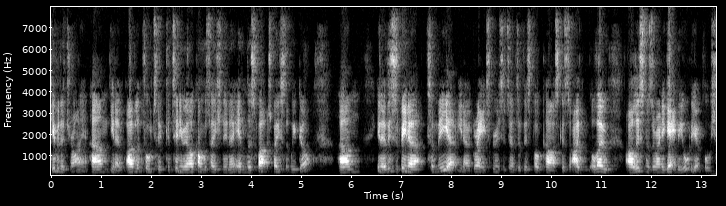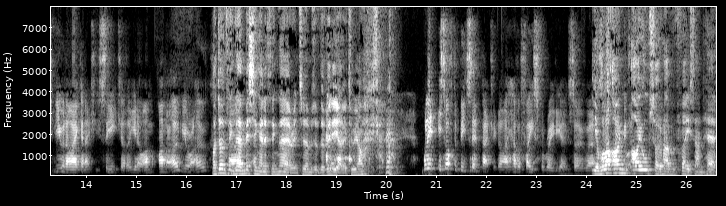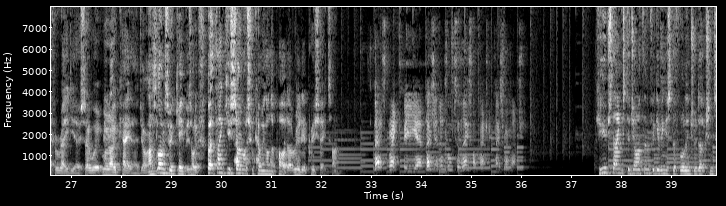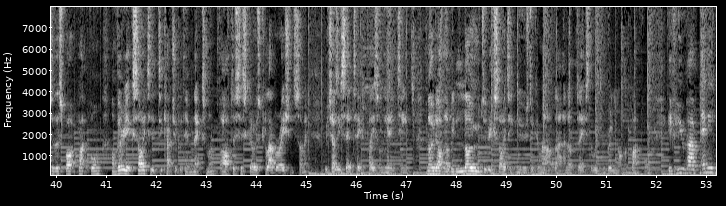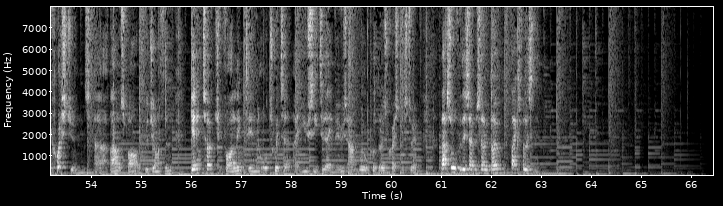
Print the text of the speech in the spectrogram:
Give it a try. Um, you know, I look forward to continuing our conversation in a, in the Spark space that we've got. Um, you know, this has been a for me a you know a great experience in terms of this podcast because I, although our listeners are only getting the audio portion, you and I can actually see each other. You know, I'm I'm at home, you're at home. I don't think um, they're missing anything there in terms of the video, to be honest. well, it, it's often been said, Patrick, that I have a face for radio. So uh, yeah, well, so I, am I also have a face and hair for radio, so we're, we're okay there, John. As long as we keep it audio. But thank you so much for coming on the pod. I really appreciate your time. That's great. Be uh, pleasure. Look forward to the next one, Patrick. Thanks very much. Huge thanks to Jonathan for giving us the full introduction to the Spark platform. I'm very excited to catch up with him next month after Cisco's Collaboration Summit, which, as he said, takes place on the 18th. No doubt there'll be loads of exciting news to come out of that and updates that we can bring you on the platform. If you have any questions uh, about Spark for Jonathan, get in touch via LinkedIn or Twitter at UC Today News and we'll put those questions to him. That's all for this episode, though. Thanks for listening.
